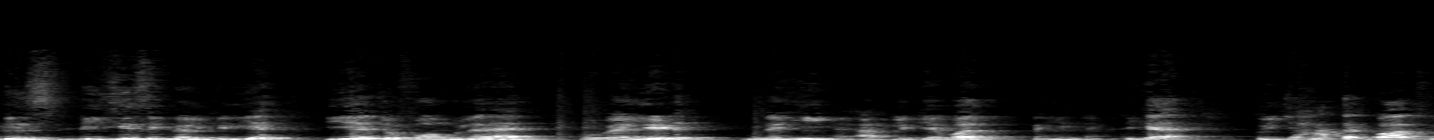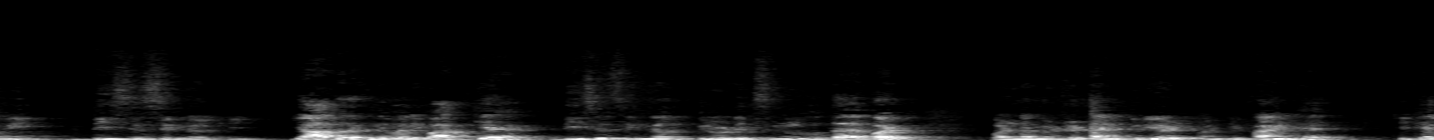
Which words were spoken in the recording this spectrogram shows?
मीन्स डीसी सिग्नल के लिए ये जो फॉर्मूला है, वो वैलिड नहीं है एप्लीकेबल नहीं है, ठीक है? तो यहाँ तक बात हुई डीसी सिग्नल की। याद रखने वाली बात क्या है? डीसी सिग्नल पीरियोडिक सिग्नल होता है but fundamental time period undefined है, ठीक है?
